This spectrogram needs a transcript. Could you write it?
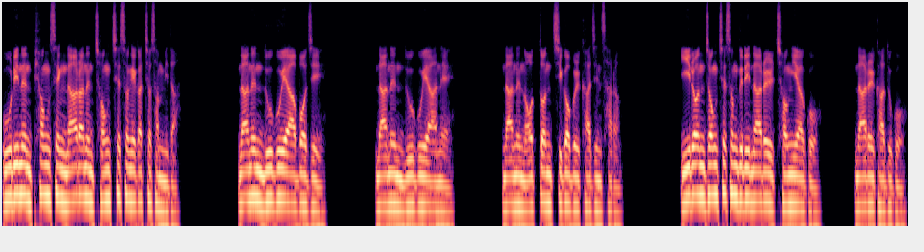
우리는 평생 나라는 정체성에 갇혀 삽니다. 나는 누구의 아버지, 나는 누구의 아내, 나는 어떤 직업을 가진 사람. 이런 정체성들이 나를 정의하고 나를 가두고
